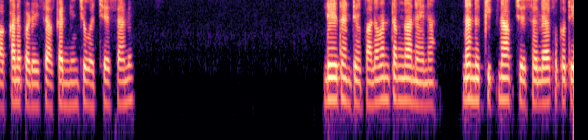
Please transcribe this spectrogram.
పక్కన పడేసి అక్కడి నుంచి వచ్చేశాను. లేదంటే బలవంతంగానైనా నన్ను కిడ్నాప్ చేసో లేకపోతే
